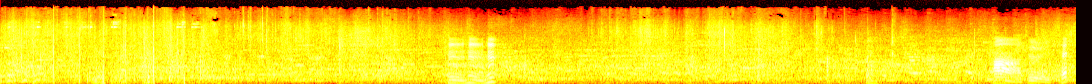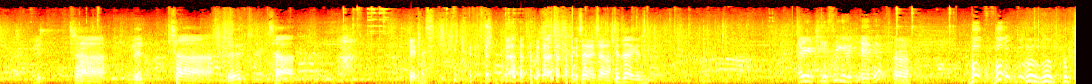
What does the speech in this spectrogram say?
흠흠흠. 하나, 둘, 셋. 으차, 으차, 으차. 다시. 괜찮아, 괜찮아. 괜찮아, 괜찮아. 아, 이거 계속 이렇게 해야 돼? 어. 무, 무, 무.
